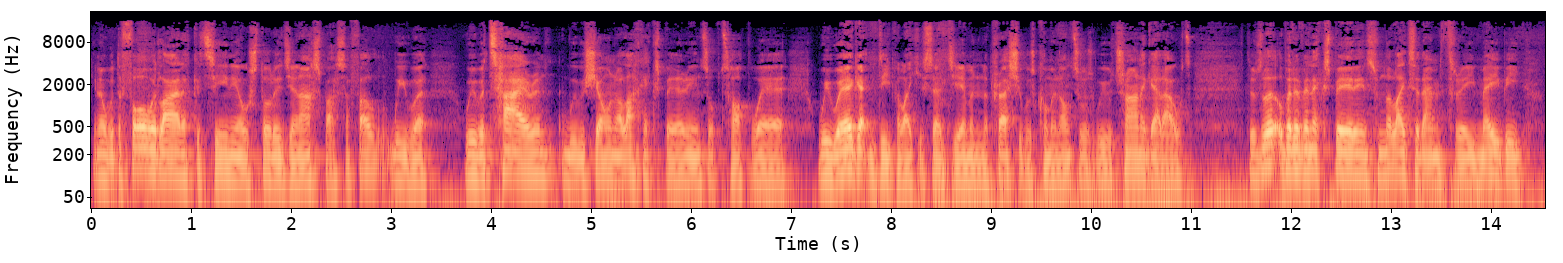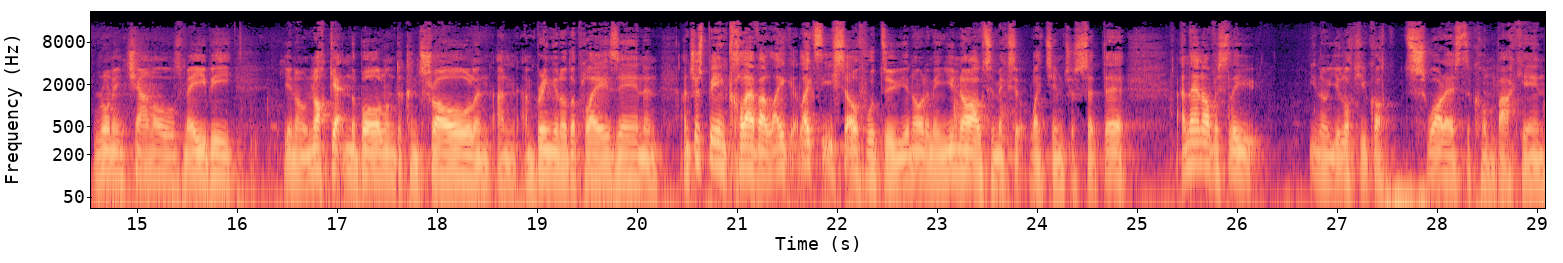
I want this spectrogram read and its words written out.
you know, with the forward line of Coutinho, Sturridge, and Aspas, I felt we were we were tiring. We were showing a lack of experience up top, where we were getting deeper, like you said, Jim, and the pressure was coming onto us. We were trying to get out. There was a little bit of inexperience from the likes of them three, maybe running channels, maybe you know, not getting the ball under control and, and, and bringing other players in and, and just being clever, like like yourself would do. You know what I mean? You know how to mix it up, like Jim just said there. And then obviously, you know, you look, you've got Suarez to come back in,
